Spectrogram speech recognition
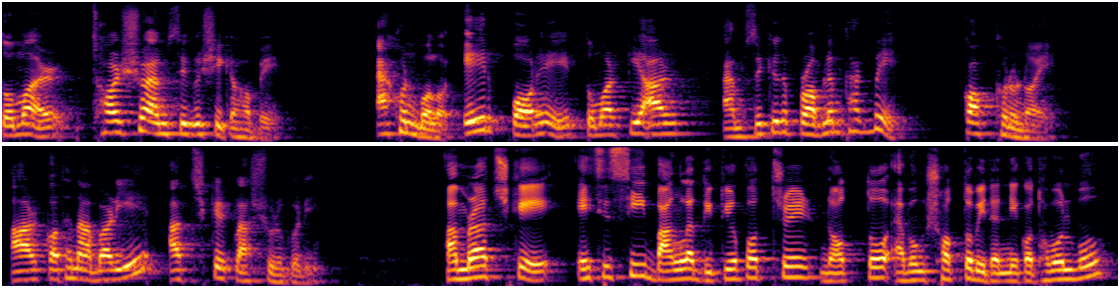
তোমার ছয়শো এমসিকিউ শিখে হবে। এখন বলো, এর পরে তোমার কি আর এমসিকিউতে প্রবলেম থাকবে? কখনো নয়। আর কথা না বাড়িয়ে আজকের ক্লাস শুরু করি। আমরা আজকে এসএসসি বাংলা দ্বিতীয় পত্রের নত্ব এবং সত্যবিধান নিয়ে কথা বলব।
